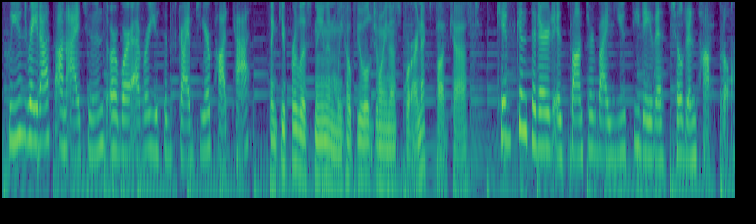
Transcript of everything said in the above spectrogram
Please rate us on iTunes or wherever you subscribe to your podcasts. Thank you for listening, and we hope you will join us for our next podcast. Kids Considered is sponsored by UC Davis Children's Hospital.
